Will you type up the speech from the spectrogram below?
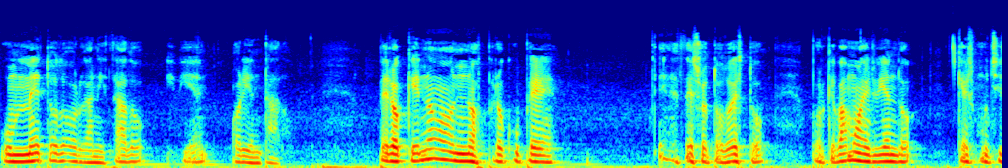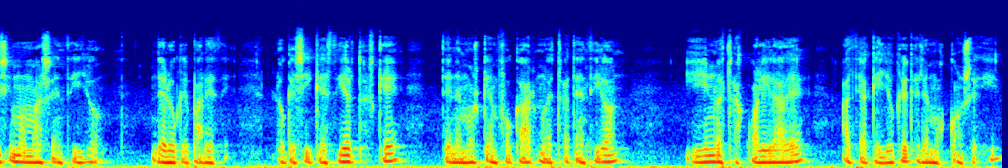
un método organizado y bien orientado. Pero que no nos preocupe en exceso todo esto, porque vamos a ir viendo que es muchísimo más sencillo de lo que parece. Lo que sí que es cierto es que tenemos que enfocar nuestra atención y nuestras cualidades hacia aquello que queremos conseguir.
